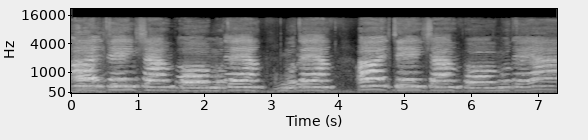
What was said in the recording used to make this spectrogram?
Allting kommer på mot igjen, mot igjen. Allting kjem på mot igjen.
